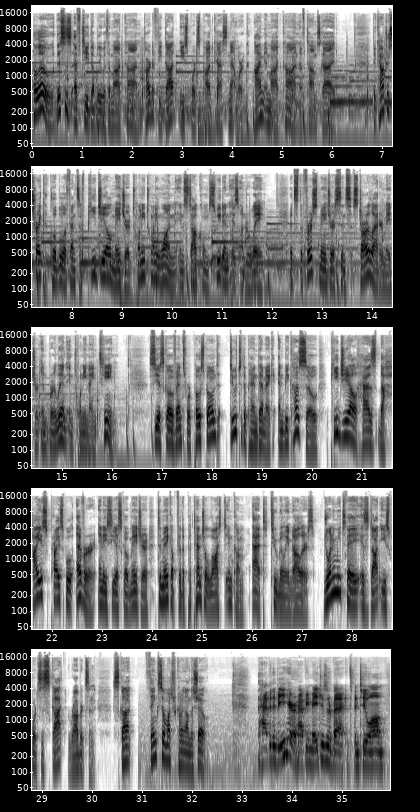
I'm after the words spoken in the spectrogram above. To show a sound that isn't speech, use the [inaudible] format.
Hello, this is FTW with Ahmad Khan, part of the Dot Esports Podcast Network. I'm Ahmad Khan of Tom's Guide. The Counter Strike Global Offensive PGL Major 2021 in Stockholm, Sweden is underway. It's the first major since StarLadder Major in Berlin in 2019. CSGO events were postponed due to the pandemic, and because so, PGL has the highest prize pool ever in a CSGO major to make up for the potential lost income at $2 million. Joining me today is Dot Esports' Scott Robertson. Scott, thanks so much for coming on the show. Happy to be here. Happy majors are back. It's been too long.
